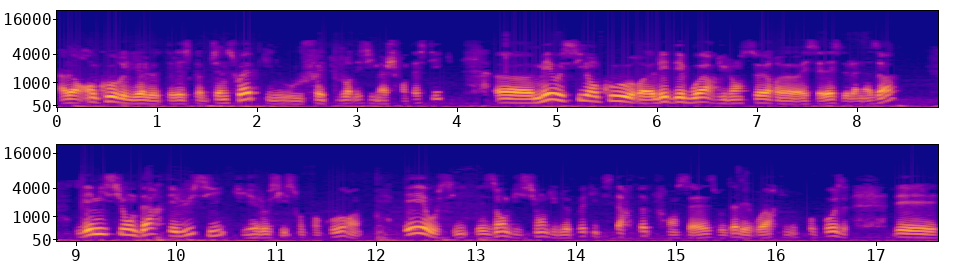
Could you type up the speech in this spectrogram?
Alors en cours, il y a le télescope James Webb qui nous fait toujours des images fantastiques, euh, mais aussi en cours les déboires du lanceur SLS euh, de la NASA, les missions DART et Lucie qui elles aussi sont en cours, et aussi les ambitions d'une petite start-up française, vous allez voir, qui nous propose des,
